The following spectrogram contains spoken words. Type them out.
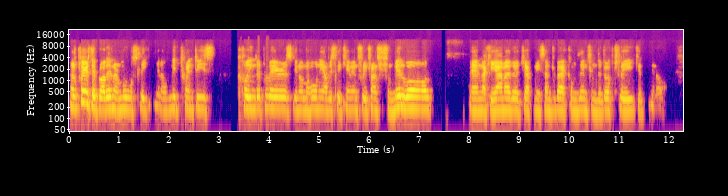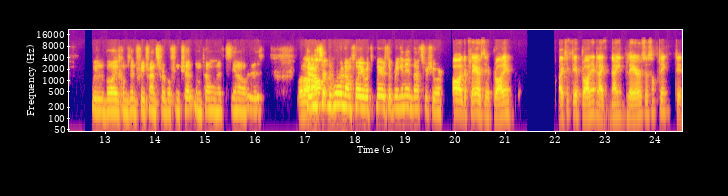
Now the players they brought in are mostly you know mid twenties kind of players. You know, Mahoney obviously came in free transfer from Millwall. And Nakayama, the Japanese centre back, comes in from the Dutch league. You you know, Will Boyle comes in free transfer, but from Cheltenham Town. It's you know Well, they're not all, setting the world on fire with the players they're bringing in. That's for sure. all the players they brought in, I think they brought in like nine players or something. They,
